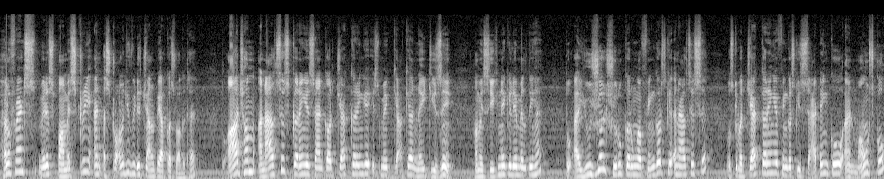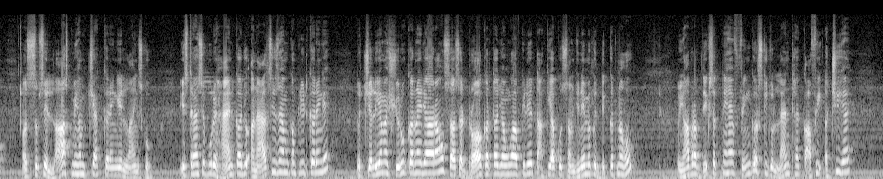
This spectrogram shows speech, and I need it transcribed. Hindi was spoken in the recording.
हेलो फ्रेंड्स मेरे palmistry and astrology video channel पे आपका स्वागत है। तो आज हम एनालिसिस करेंगे सैंड का और चेक करेंगे, इसमें क्या क्या नई चीज़ें हमें सीखने के लिए मिलती हैं। तो आई यूजुअल शुरू करूँगा फिंगर्स के एनालिसिस से, उसके बाद चेक करेंगे फिंगर्स की सेटिंग को एंड माउंट्स को, और सबसे लास्ट में हम चेक करेंगे लाइन्स को। इस तरह से पूरे हैंड का जो एनालिसिस है हम कंप्लीट करेंगे। तो चलिए मैं शुरू करने जा रहा हूँ। साथ साथ ड्रॉ करता जाऊँगा आपके लिए ताकि आपको समझने में कोई दिक्कत ना हो। तो यहाँ पर आप देख सकते हैं फिंगर्स की जो लेंथ है काफ़ी अच्छी है।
